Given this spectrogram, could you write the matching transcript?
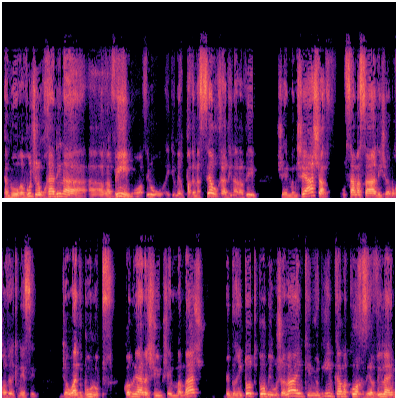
את המעורבות של עורכי הדין הערבים, או אפילו, הייתי אומר, פרנסי עורכי הדין הערבים, שהם אנשי אש"ף, אוסאמה סעדי, שהיום הוא חבר כנסת, ג'וואד בולוס, כל מיני אנשים שהם ממש בבריתות פה בירושלים, כי הם יודעים כמה כוח זה יביא להם,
